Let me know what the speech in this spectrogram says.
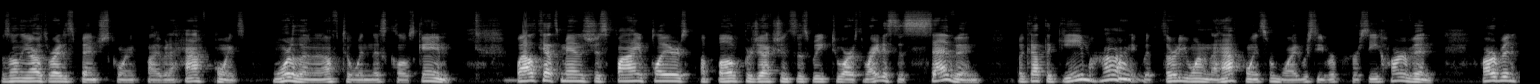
was on the Arthritis bench scoring five and a half points, more than enough to win this close game. Wildcats managed just five players above projections this week to Arthritis' seven, but got the game high with 31 and a half points from wide receiver Percy Harvin. Harvin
